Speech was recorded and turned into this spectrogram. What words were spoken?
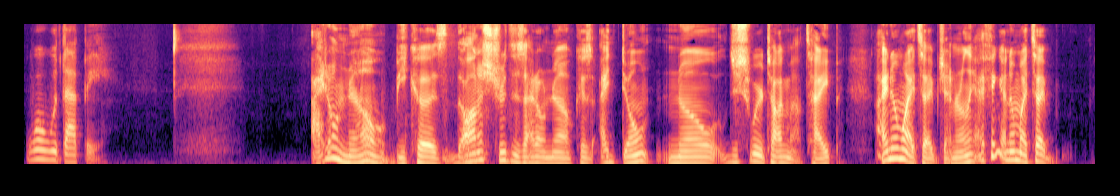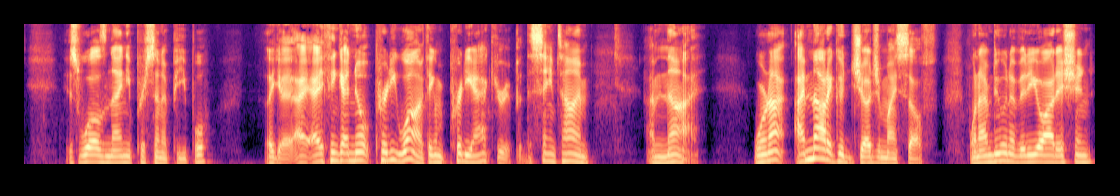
what would that be? I don't know because the honest truth is I don't know because I don't know. Just we were talking about type. I know my type generally. I think I know my type as well as ninety percent of people. Like I, I think I know it pretty well. I think I'm pretty accurate, but at the same time, I'm not. We're not. I'm not a good judge of myself. When I'm doing a video audition,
